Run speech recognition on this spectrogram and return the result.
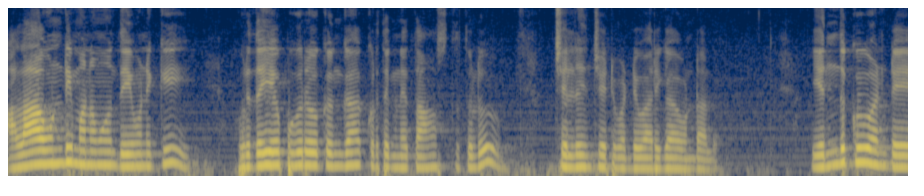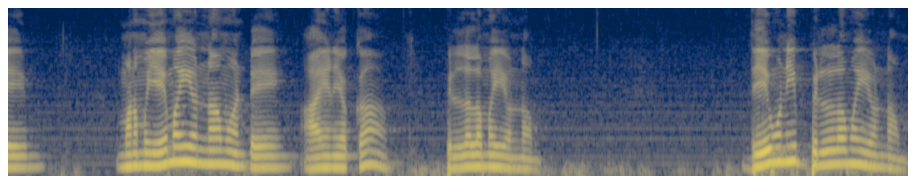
అలా ఉండి మనము దేవునికి హృదయపూర్వకంగా కృతజ్ఞతాస్థుతులు చెల్లించేటువంటి వారిగా ఉండాలి. ఎందుకు అంటే మనము ఏమై ఉన్నాము అంటే ఆయన యొక్క పిల్లలమై ఉన్నాం. దేవుని పిల్లలమై ఉన్నాం.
